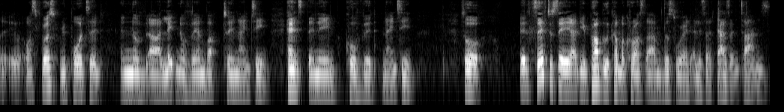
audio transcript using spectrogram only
it was first reported in uh, late November twenty nineteen. Hence the name COVID nineteen. So it's safe to say that you probably come across um, this word at least a dozen times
